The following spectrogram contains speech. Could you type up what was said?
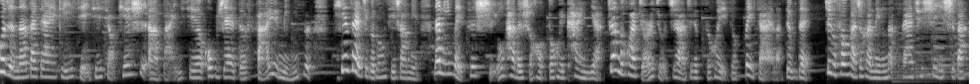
或者呢，大家也可以写一些小贴士啊，把一些 object 的法语名字贴在这个东西上面。那你每次使用它的时候都会看一眼，这样的话，久而久之啊，这个词汇也就背下来了，对不对？这个方法是很灵的，大家去试一试吧。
